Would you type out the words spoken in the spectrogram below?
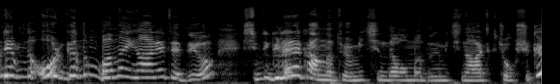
önemli organım bana ihanet ediyor. Şimdi gülerek anlatıyorum içinde olmadığım için artık çok şükür.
